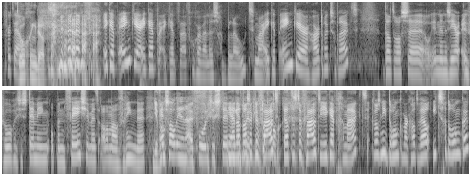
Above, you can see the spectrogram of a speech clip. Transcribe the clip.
Vertel. hoe ging dat? Ik heb één keer, ik heb, ik heb eh, vroeger wel eens gebloot, maar ik heb één keer harddrugs gebruikt. Dat was eh, in een zeer euforische stemming op een feestje met allemaal vrienden. Je was al in een euforische stemming. Ja, dat was ook de fout. nog- Dat is de fout die ik heb gemaakt. Ik was niet dronken, maar ik had wel iets gedronken.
